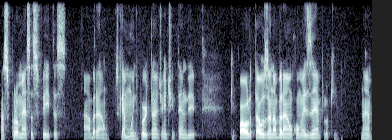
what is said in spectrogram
às promessas feitas a Abraão. Isso que é muito importante a gente entender que Paulo está usando Abraão como exemplo aqui, né?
